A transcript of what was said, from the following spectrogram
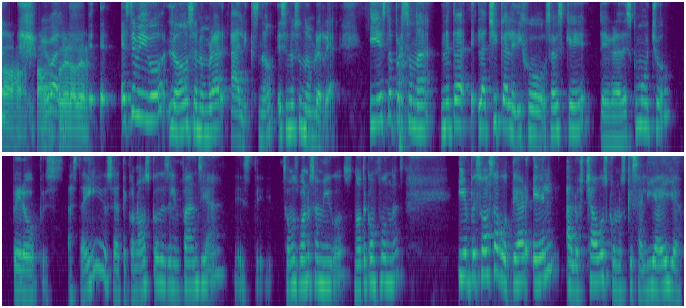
Ajá, ajá, me vale. A ver, a ver. E, e, este amigo lo vamos a nombrar Alex, ¿no? Ese no es un nombre real. Y esta persona, neta, la chica le dijo, ¿sabes qué? Te agradezco mucho, pero pues hasta ahí, o sea, te conozco desde la infancia, este, somos buenos amigos, no te confundas. Y empezó a sabotear él a los chavos con los que salía ella.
